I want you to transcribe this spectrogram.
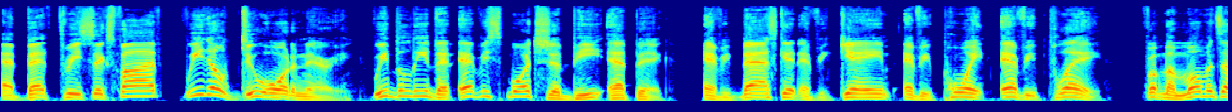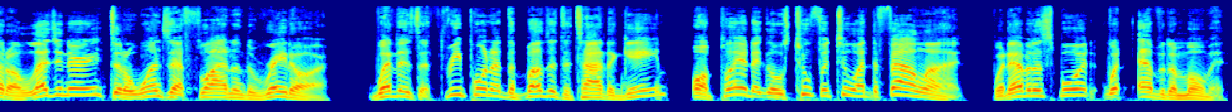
At Bet365, we don't do ordinary. We believe that every sport should be epic. Every basket, every game, every point, every play. From the moments that are legendary to the ones that fly under the radar. Whether it's a three pointer at the buzzer to tie the game or a player that goes two for two at the foul line. Whatever the sport, whatever the moment.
